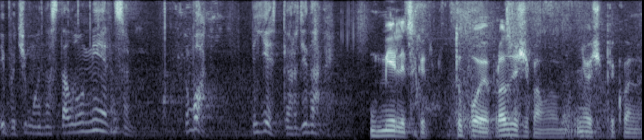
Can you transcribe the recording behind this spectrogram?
и почему она стала умельцем. Вот, есть координаты. Умелец, как тупое прозвище, по-моему. Не очень прикольно.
